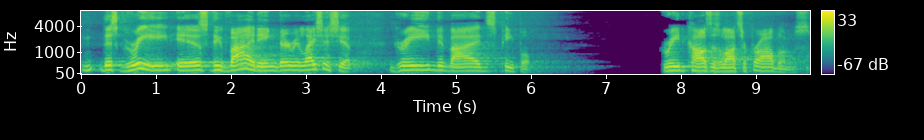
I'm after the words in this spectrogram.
this greed is dividing their relationship. Greed divides people. Greed causes lots of problems.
